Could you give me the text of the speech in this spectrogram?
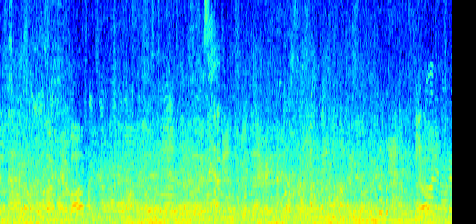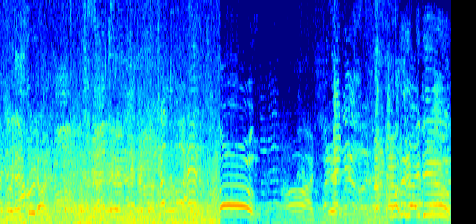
Get him off. Is the evidence there? no? Stayed on. Oh! Oh, shit. What did I do?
